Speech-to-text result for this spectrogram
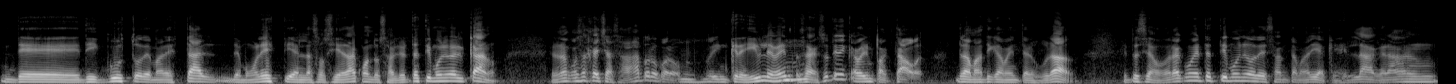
de disgusto, de malestar, de molestia en la sociedad cuando salió el testimonio del Cano era una cosa rechazada, pero, pero increíblemente. O sea, eso tiene que haber impactado dramáticamente al jurado. Entonces, ahora con el testimonio de Santa María, que es la gran,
